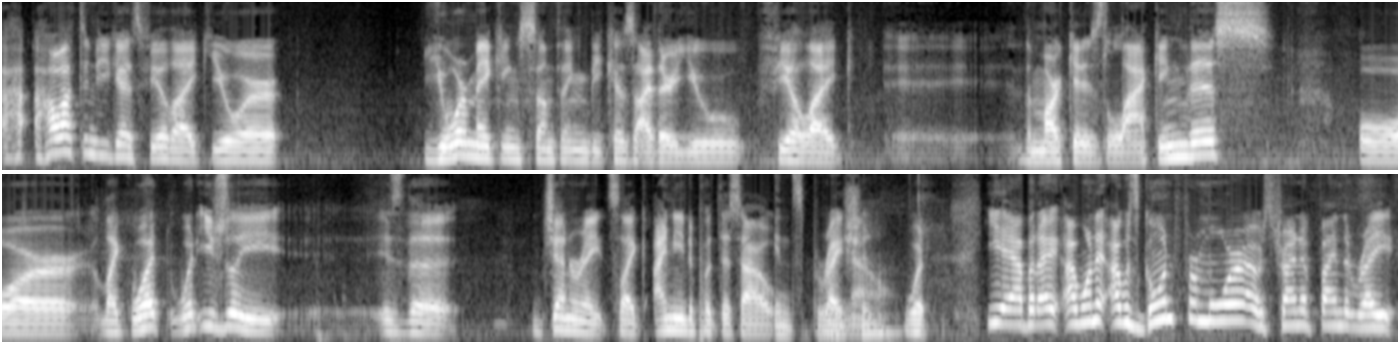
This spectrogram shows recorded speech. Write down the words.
h- How often do you guys feel like you're you're making something because either you feel like uh, the market is lacking this, or like what what usually is the generates like I need to put this out right now. What? Yeah, but I I wanted I was going for more. I was trying to find the right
